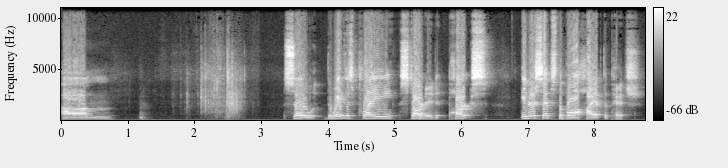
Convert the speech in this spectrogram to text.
um, so the way this play started, Parks intercepts the ball high up the pitch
